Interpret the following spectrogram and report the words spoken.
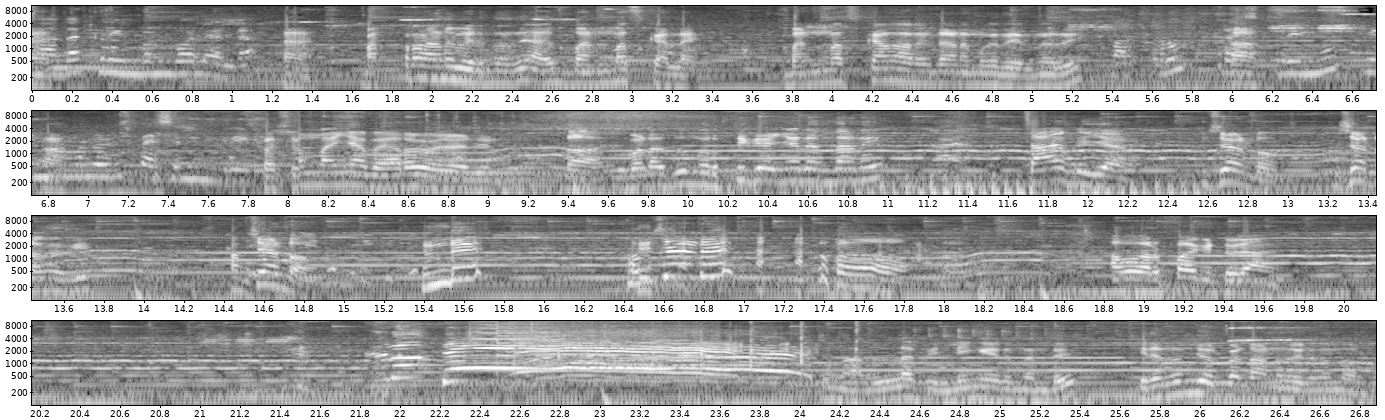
സാധാ ക്രീം ബൺ ആ ബട്ടറാണ് വരുന്നത്. അത് ബൺമസ്ക് അല്ലേ? ബൺമസ്ക എന്ന് പറഞ്ഞിട്ടാണ് നമുക്ക് തരുന്നത്. സ്പെഷ്യൽ കഴിഞ്ഞാൽ വേറെ പരിപാടിയുണ്ട് ഇവിടെ ഇത് നിർത്തി കഴിഞ്ഞാൽ എന്താണ്? ചായ ഫ്രീ ആണ്. വിഷയമുണ്ടോ വിഷയമുണ്ടോ നിങ്ങൾക്ക്? സംശയമുണ്ടോ ഉണ്ട്? സംശയമുണ്ട് ഓ. അപ്പൊ ഉറപ്പാ കിട്ടൂല. ഫില്ലിങ് വരുന്നുണ്ട്. ഇരുപത്തഞ്ച് ഉൾപ്പെട്ടാണ് വരുന്നുണ്ട്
